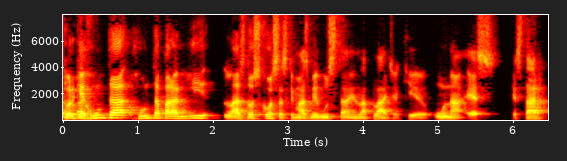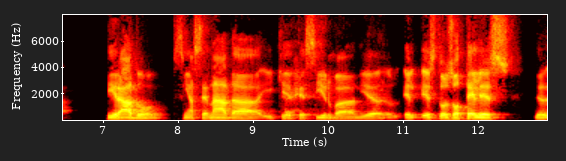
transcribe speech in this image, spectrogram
porque junta, junta para mí las dos cosas que más me gustan en la playa, que una es estar tirado sin hacer nada y que te sirvan y el- el- estos hoteles eh,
